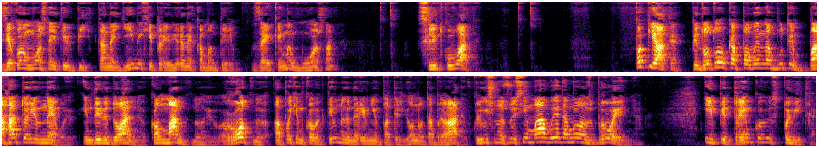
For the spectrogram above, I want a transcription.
з якою можна йти в бій, та надійних і перевірених командирів, за якими можна слідкувати. По п'яте, підготовка повинна бути багаторівневою, індивідуальною, командною, ротною, а потім колективною на рівні батальйону та бригади, включно з усіма видами озброєння і підтримкою з повітря.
